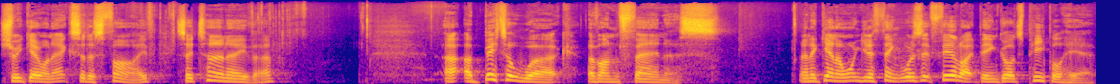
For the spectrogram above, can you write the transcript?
Should we go on Exodus 5? So turn over. Uh, a bitter work of unfairness. And again, I want you to think what does it feel like being God's people here?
